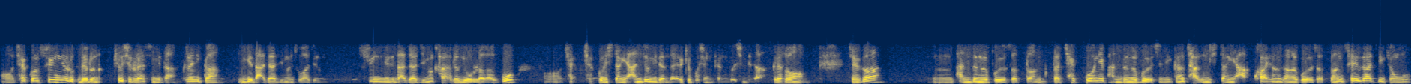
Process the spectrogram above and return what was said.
어, 채권 수익률을 그대로 표시를 했습니다. 그러니까 이게 낮아지면 좋아지는 수익률이 낮아지면 가격이 올라가고 어, 채, 채권 시장이 안정이 된다 이렇게 보시면 되는 것입니다. 그래서 제가 음, 반등을 보였었던 그러니까 채권이 반등을 보였으니까 자금 시장이 악화 현상을 보였었던 세 가지 경우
